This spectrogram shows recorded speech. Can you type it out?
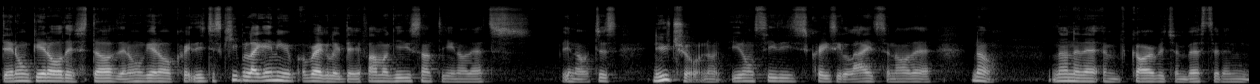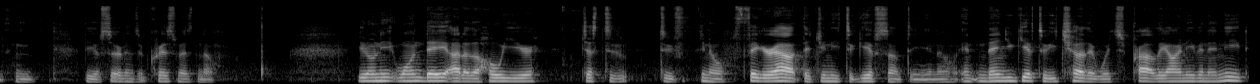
they don't get all this stuff. They don't get all crazy they just keep it like any regular day. If i'm gonna give you something you know that's you know just neutral. No, you don't see these crazy lights and all that. No, none of that garbage invested in, in the observance of Christmas. No, you don't need one day out of the whole year just to to you know figure out that you need to give something. You know, and, then you give to each other, which probably aren't even in need.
